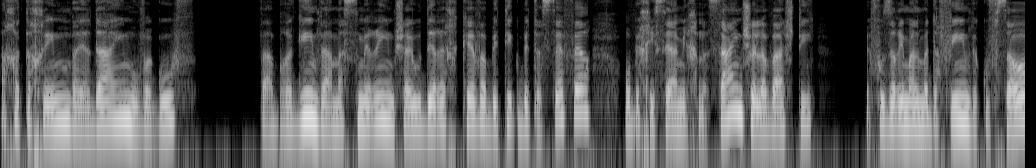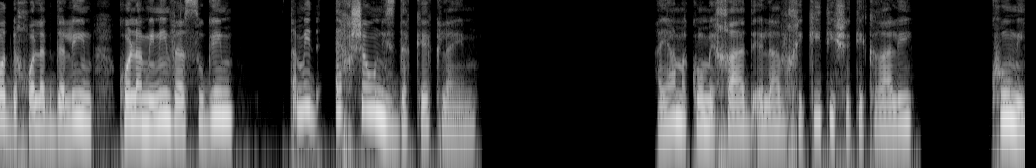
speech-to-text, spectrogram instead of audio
החתכים בידיים ובגוף, והברגים והמסמרים שהיו דרך קבע בתיק בית הספר, או בכיסא המכנסיים שלבשתי, מפוזרים על מדפים וקופסאות בכל הגדלים, כל המינים והסוגים, תמיד איכשהו נזדקק להם. היה מקום אחד אליו חיכיתי שתקרא לי, קומי,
